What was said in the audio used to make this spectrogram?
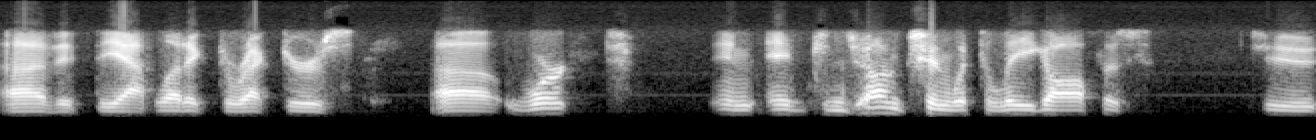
uh, that the athletic directors uh, worked in, in conjunction with the league office to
